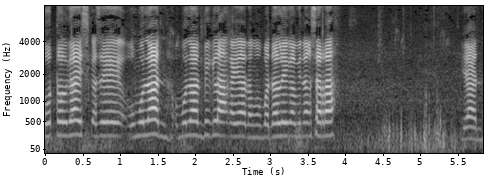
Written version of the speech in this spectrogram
Naputol guys kasi umulan, umulan bigla kaya nagmamadali kami ng sara. Yan.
